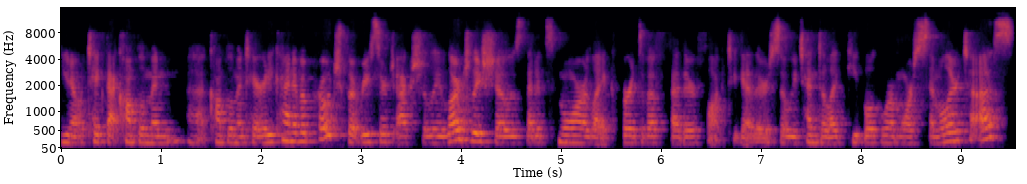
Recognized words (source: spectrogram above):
you know take that complement uh, complementarity kind of approach. But research actually largely shows that it's more like birds of a feather flock together. So we tend to like people who are more similar to us.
